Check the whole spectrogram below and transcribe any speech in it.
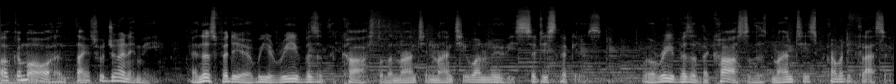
Welcome all and thanks for joining me. In this video we revisit the cast of the 1991 movie City Slickers. We'll revisit the cast of this 90s comedy classic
